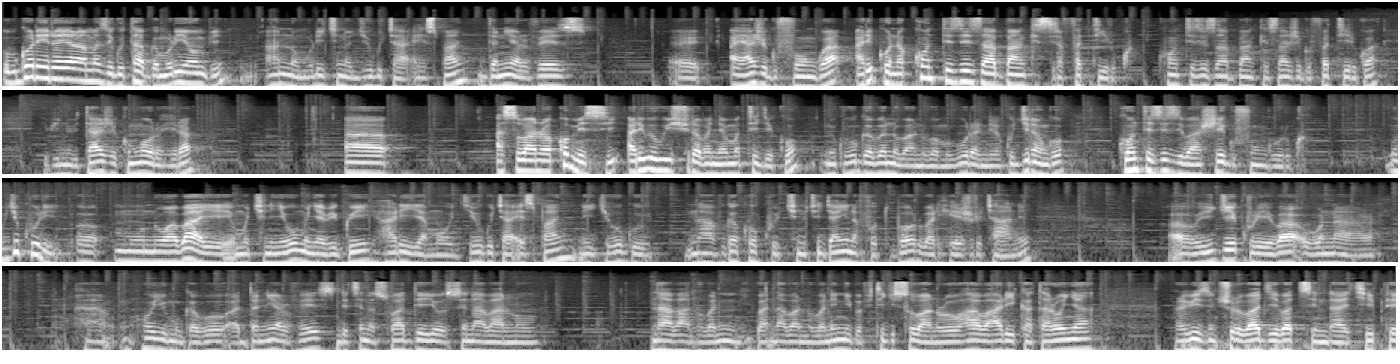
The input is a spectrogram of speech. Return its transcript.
Ubwo rero yari amaze gutabwa muri yombi hano muri kino gihugu cya Espagne Dani Alves eh, yaje gufungwa ariko na konti ze za banki zirafatirwa. Konti ze za banki zaje gufatirwa ibintu bitaje kumworohera. Ah, asobanura ko Messi ari we wishyura abanyamategeko ni ukuvuga bano bantu bamuburanira kugira ngo konti ze zibashe gufungurwa. Mu by'ukuri uh, umuntu wabaye umukinnyi w'umunyabigwi hariya mu gihugu cya Espagne ni igihugu navuga ko ku kintu kijyanye na football bari hejuru cyane. Uh, iyo ugiye kureba ubona nka- nk'uyu mugabo uh, Dani Alves ndetse na Suade yose ni abantu ni abantu banini ba- ni abantu banini bafite igisobanuro haba hari Catalonia murabizi inshuro bagiye batsinda ikipe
